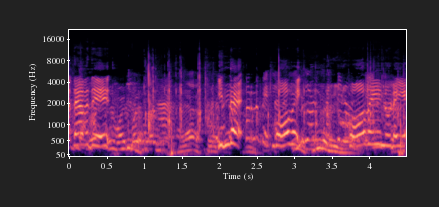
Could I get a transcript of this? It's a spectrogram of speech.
அதாவது இந்த கோவை கோவையினுடைய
